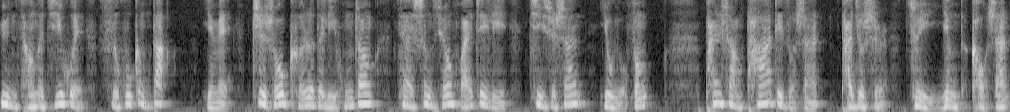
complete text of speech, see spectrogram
蕴藏的机会似乎更大。因为炙手可热的李鸿章在盛宣怀这里既是山又有峰，攀上他这座山，他就是最硬的靠山；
